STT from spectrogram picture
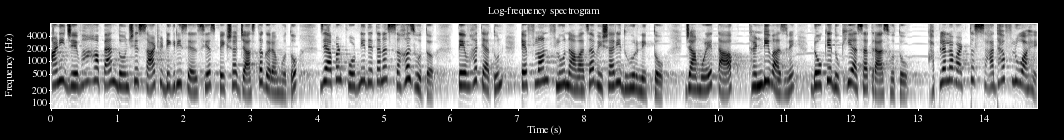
आणि जेव्हा हा पॅन दोनशे साठ डिग्री सेल्सिअसपेक्षा जास्त गरम होतो जे आपण फोडणी देताना सहज होतं तेव्हा त्यातून टेफ्लॉन फ्लू नावाचा विषारी धूर निघतो ज्यामुळे ताप थंडी वाजणे डोकेदुखी असा त्रास होतो. आपल्याला वाटतं साधा फ्लू आहे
